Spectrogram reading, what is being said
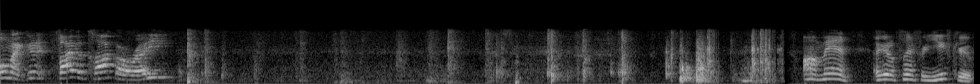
Oh my goodness, five o'clock already? Oh man, I got a plan for youth group.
